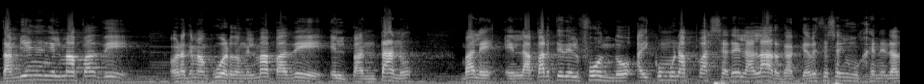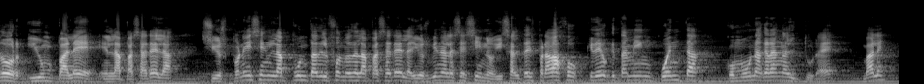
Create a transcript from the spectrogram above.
También en el mapa de, ahora que me acuerdo, en el mapa de El Pantano, ¿vale? En la parte del fondo hay como una pasarela larga, que a veces hay un generador y un palé en la pasarela. Si os ponéis en la punta del fondo de la pasarela y os viene el asesino y saltáis para abajo, creo que también cuenta como una gran altura, ¿eh? ¿Vale?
